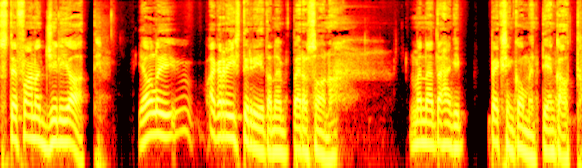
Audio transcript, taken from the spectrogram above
Stefano Gigliatti. Ja oli aika ristiriitainen persona. Mennään tähänkin Peksin kommenttien kautta.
